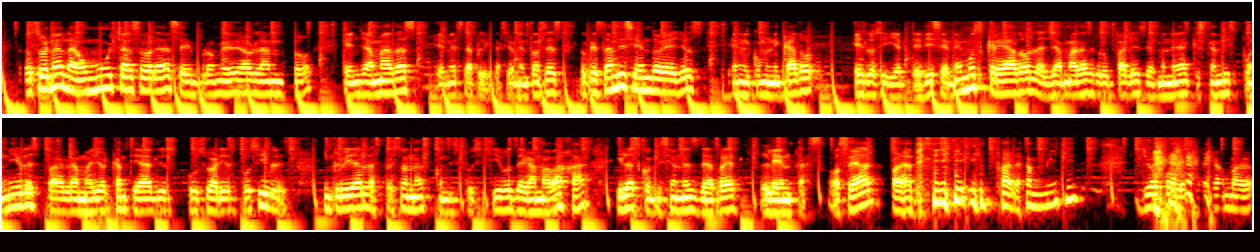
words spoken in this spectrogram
Pero suenan a muchas horas en promedio hablando en llamadas en esta aplicación. Entonces lo que están diciendo ellos en el comunicado es lo siguiente. Dicen, hemos creado las llamadas grupales de manera que estén disponibles para la mayor cantidad de usuarios posibles, incluidas las personas con dispositivos de gama baja y las condiciones de red lentas. O sea, para ti y para mí, yo por la gama,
